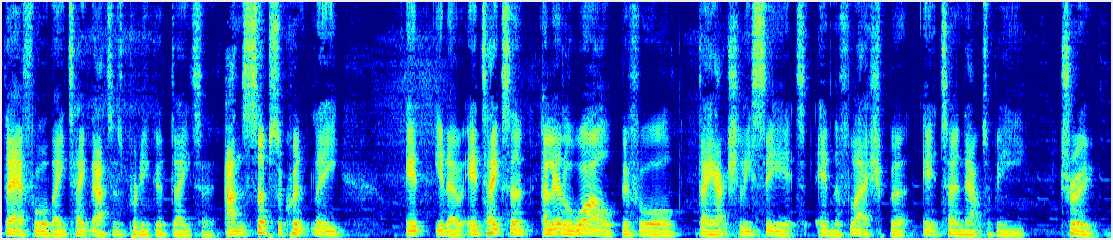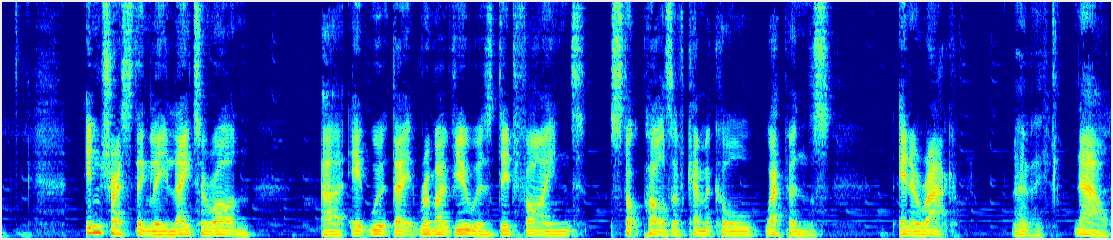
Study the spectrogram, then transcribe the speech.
therefore they take that as pretty good data. And subsequently, it you know it takes a, a little while before they actually see it in the flesh, but it turned out to be true. Interestingly, later on, uh, it would they remote viewers did find stockpiles of chemical weapons in Iraq. Really? Now,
